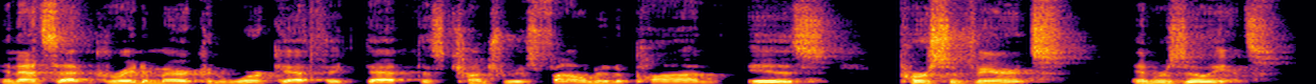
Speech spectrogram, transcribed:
And that's that great American work ethic that this country is founded upon is perseverance and resilience.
